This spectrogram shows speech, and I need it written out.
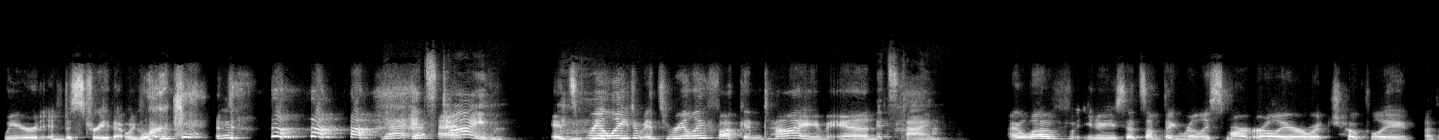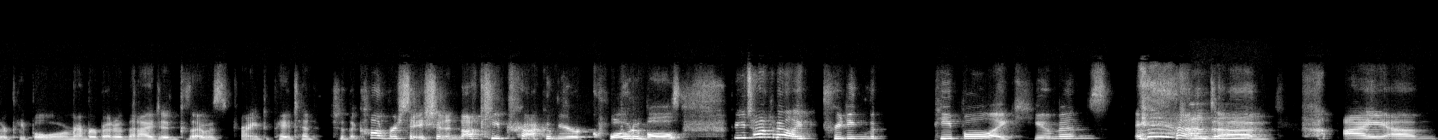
weird industry that we work in. Yeah, it's time. it's really, it's really fucking time. And it's time. I love, you know, you said something really smart earlier, which hopefully other people will remember better than I did because I was trying to pay attention to the conversation and not keep track of your quotables. But you talked about like treating the people like humans and mm-hmm. um, i um,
